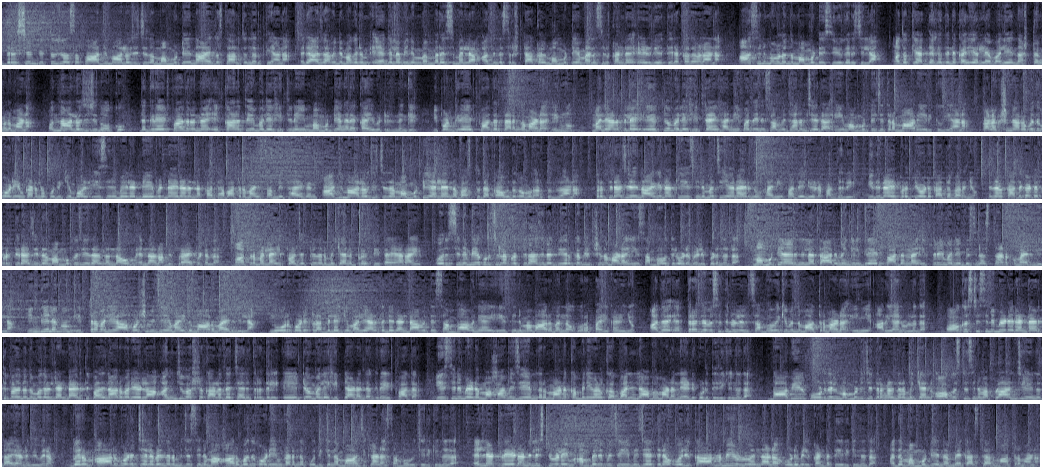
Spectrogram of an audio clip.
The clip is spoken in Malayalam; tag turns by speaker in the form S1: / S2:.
S1: ദൃശ്യം ജിത്തു ജോസഫ് ആദ്യം ആലോചിച്ചത് മമ്മൂട്ടിയെ നായകസ്ഥാനത്ത് നിർത്തിയാണ്. രാജാവിന്റെ മകനും ഏകലവിനും മെമ്മറീസുമെല്ലാം അതിന്റെ സൃഷ്ടാക്കൾ മമ്മൂട്ടിയെ മനസ്സിൽ കണ്ട് എഴുതിയ തിരക്കഥകളാണ്. ആ സിനിമകളൊന്നും മമ്മൂട്ടി സ്വീകരിച്ചില്ല. അതൊക്കെ അദ്ദേഹത്തിന്റെ കരിയറിലെ വലിയ നഷ്ടങ്ങളുമാണ്. ഒന്ന് ആലോചിച്ചു നോക്കൂ. ദ ഗ്രേറ്റ് ഫാദർ എന്ന എക്കാലത്തെയും വലിയ ഹിറ്റിനെയും മമ്മൂട്ടി അങ്ങനെ കൈവിട്ടിരുന്നെങ്കിൽ ഇപ്പോൾ ഗ്രേറ്റ് ഫാദർ തരംഗമാണ് എങ്ങും. മലയാളത്തിലെ ഏറ്റവും വലിയ ഹിറ്റായി ഹനീഫ് അദീനി സംവിധാനം ചെയ്ത ഈ മമ്മൂട്ടി ചിത്രം മാറിയിരിക്കുകയാണ്. കളക്ഷൻ അറുപത് കോടിയും കടന്നു കുതിക്കുമ്പോൾ ഈ സിനിമയിലെ ഡേവിഡ് നൈനാൻ എന്ന കഥാപാത്രമായി സംവിധായകൻ ആദ്യം ആലോചിച്ചത് മമ്മൂട്ടിയല്ല എന്ന വസ്തുത കൗതുകമുണർത്തുന്നതാണ് പൃഥ്വിരാജിനെ നായകനാക്കി ഈ സിനിമ ചെയ്യാനായിരുന്നു ഹനീഫ് അദേനിയുടെ പദ്ധതി. ഇതിനായി പൃഥ്വിയോട് കഥ പറഞ്ഞു. എന്നാൽ കഥ കേട്ട പൃഥ്വിരാജ് ഇത് മമ്മൂക്ക് ചെയ്താൽ നന്നാവും എന്നാണ് അഭിപ്രായപ്പെട്ടത്. മാത്രമല്ല ഈ പ്രൊജക്ട് നിർമ്മിക്കാനും പൃഥ്വി തയ്യാറായി. ഒരു സിനിമയെക്കുറിച്ചുള്ള പൃഥ്വിരാജിന്റെ ദീർഘവീക്ഷണമാണ് ഈ സംഭവത്തിലൂടെ വെളിപ്പെടുന്നത്. മമ്മൂട്ടി ആയിരുന്നില്ല താരമെങ്കിൽ ഗ്രേറ്റ് ഫാദറിന് ഇത്രയും വലിയ ബിസിനസ് നടക്കുമായിരുന്നില്ല. ഇന്ത്യയിലെങ്ങും ഇത്ര വലിയ ആഘോഷ വിജയമായി ഇത് മാറുമായിരുന്നില്ല. നൂറ് കോടി ക്ലബിലേക്ക് മലയാളത്തിന്റെ രണ്ടാമത്തെ സംഭാവനയായി ഈ സിനിമ മാറുമെന്ന് ഉറപ്പായി കഴിഞ്ഞു. അത് എത്ര ദിവസത്തിനുള്ളിൽ സംഭവിക്കുമെന്ന് മാത്രമാണ് ഇനി അറിയാനുള്ളത്. ഓഗസ്റ്റ് സിനിമയുടെ രണ്ടായിരത്തി പതിനൊന്ന് മുതൽ രണ്ടായിരത്തി പതിനാറ് വരെയുള്ള അഞ്ചു വർഷക്കാലത്തെ ചരിത്രത്തിൽ ഏറ്റവും വലിയ ഹിറ്റാണ് ദ ഗ്രേറ്റ് ഫാദർ. ഈ സിനിമയുടെ മഹാവിജയം നിർമ്മാണ കമ്പനികൾക്ക് വൻ ലാഭമാണ് നേടിക്കൊടുത്തിരിക്കുന്നത്. ഭാവിയിൽ കൂടുതൽ മമ്മൂട്ടി ചിത്രങ്ങൾ നിർമ്മിക്കാൻ ഓഗസ്റ്റ് സിനിമ പ്ലാൻ ചെയ്യുന്നതായാണ് വിവരം. വെറും ആറ് കോടി ചെലവിൽ നിർമ്മിച്ച സിനിമ അറുപത് കോടിയും കടന്ന് കുതിക്കുന്ന മാജിക്കാണ് സംഭവിച്ചിരിക്കുന്നത്. എല്ലാ ട്രേഡ് അനലിസ്റ്റുകളെയും അമ്പരിപ്പിച്ച ഈ വിജയത്തിന് ഒരു കാരണമേ ഉള്ളൂ എന്നാണ് ഒടുവിൽ കണ്ടെത്തിയിരിക്കുന്നത്. അത് മമ്മൂട്ടി എന്ന മെഗാസ്റ്റാർ മാത്രമാണ്.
